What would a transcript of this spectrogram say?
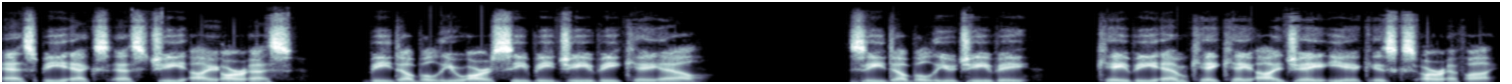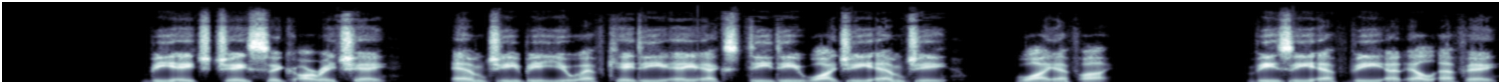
SBXSGIRS, BWRCBGVKL. ZWGV, MGBUFKDAXDDYGMG, YFI. VZFV at LFA,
